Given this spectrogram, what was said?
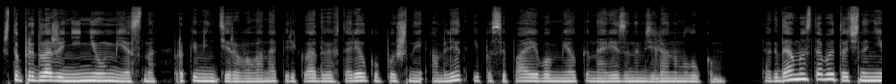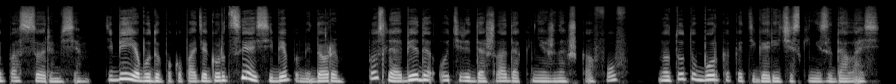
что предложение неуместно», прокомментировала она, перекладывая в тарелку пышный омлет и посыпая его мелко нарезанным зеленым луком. «Тогда мы с тобой точно не поссоримся. Тебе я буду покупать огурцы, а себе помидоры». После обеда очередь дошла до книжных шкафов, но тут уборка категорически не задалась.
